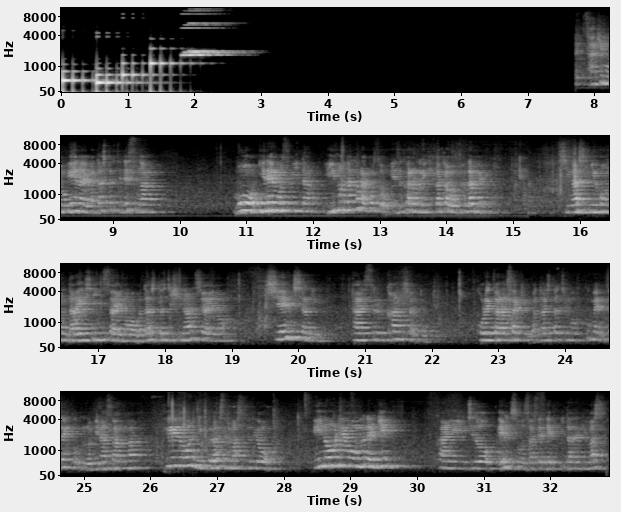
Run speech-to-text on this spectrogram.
先も見えない私たちですがもう2年も過ぎた。今だからこそ自らの生き方を定め東日本大震災の私たち避難者への支援者に対する感謝とこれから先私たちも含め全国の皆さんが平穏に暮らせますよう祈りを胸に会員一同演奏させていただきます。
